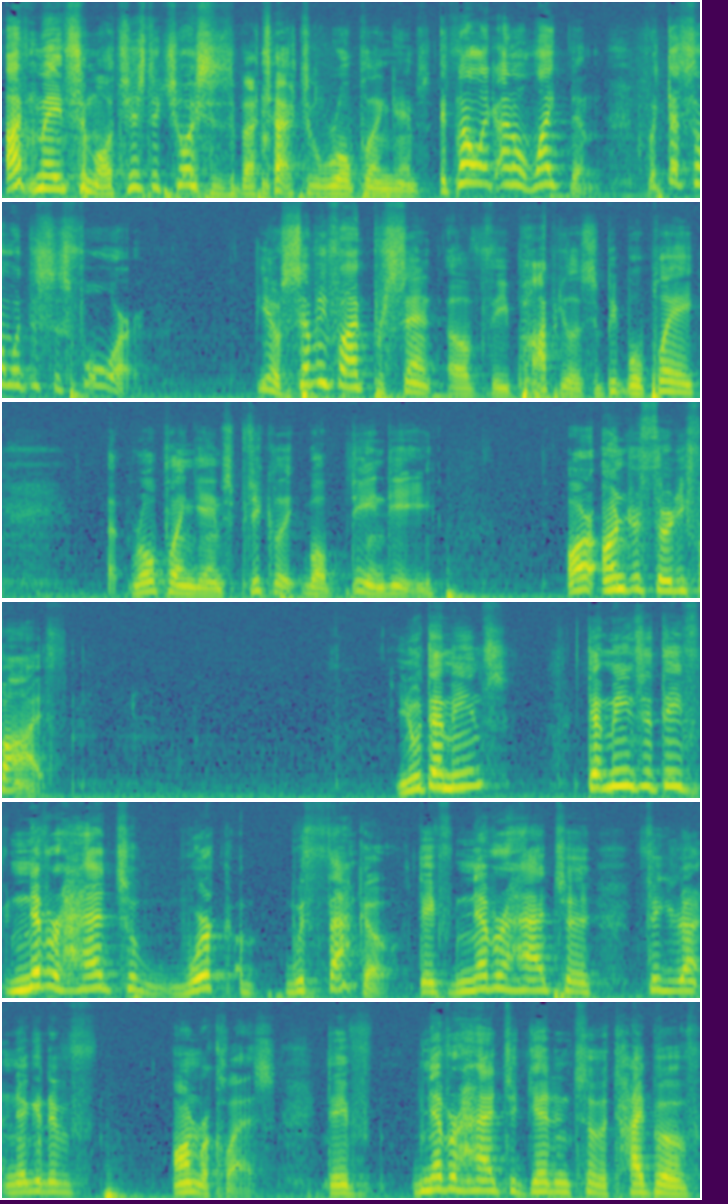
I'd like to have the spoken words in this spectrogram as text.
I've made some autistic choices about tactical role playing games. It's not like I don't like them, but that's not what this is for. You know, 75% of the populace of people who play uh, role playing games, particularly, well, D&D, are under 35. You know what that means? That means that they've never had to work with THAC0. They've never had to figure out negative armor class. They've never had to get into the type of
